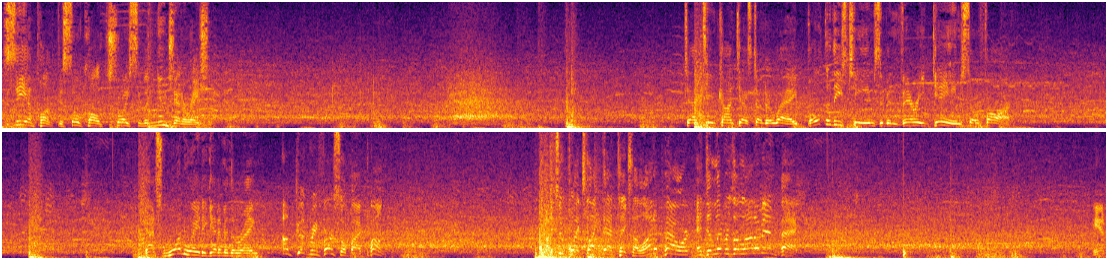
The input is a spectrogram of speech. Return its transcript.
CM Punk, the so-called choice of a new generation. Tag team contest underway. Both of these teams have been very game so far. That's one way to get him in the ring. a good reversal by Punk. A suplex like that takes a lot of power and delivers a lot of impact. And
